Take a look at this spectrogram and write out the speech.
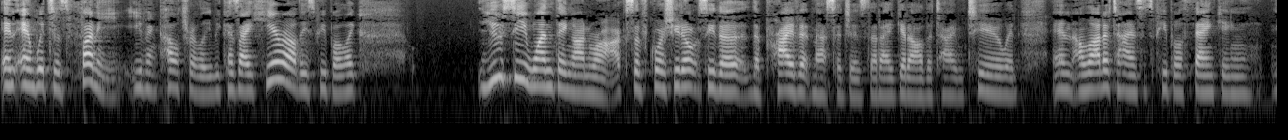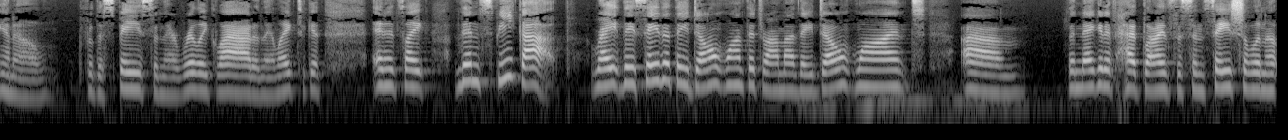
And, and which is funny, even culturally, because I hear all these people like, you see one thing on rocks. Of course, you don't see the, the private messages that I get all the time too. And, and a lot of times it's people thanking, you know, for the space and they're really glad and they like to get, and it's like, then speak up, right? They say that they don't want the drama. They don't want, um, the negative headlines, the sensational,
